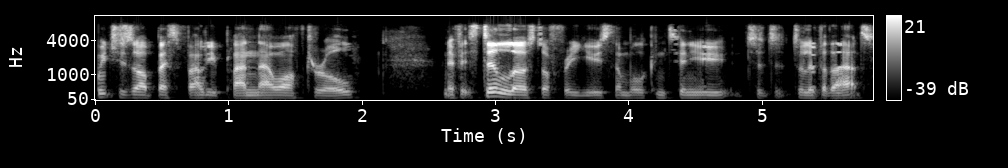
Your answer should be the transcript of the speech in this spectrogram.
which is our best value plan now after all? And if it's still Lowestoft reuse, then we'll continue to deliver that.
